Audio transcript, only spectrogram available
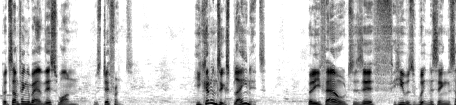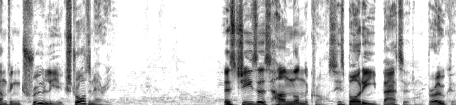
but something about this one was different. He couldn't explain it, but he felt as if he was witnessing something truly extraordinary. As Jesus hung on the cross, his body battered and broken,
